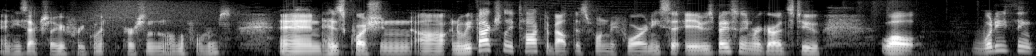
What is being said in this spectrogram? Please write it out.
and he's actually a frequent person on the forums. And his question, uh, and we've actually talked about this one before, and he said it was basically in regards to, well, what do you think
